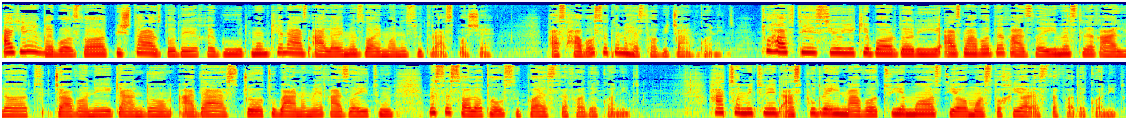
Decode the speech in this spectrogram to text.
اگه انقباضات بیشتر از دو دقیقه بود ممکن از علائم زایمان زودرس باشه. پس حواستون حسابی جمع کنید. تو هفته سی و یک بارداری از مواد غذایی مثل غلات، جوانه گندم، عدس، جو تو برنامه غذاییتون مثل سالات ها و سوپا استفاده کنید. حتی می‌تونید از پودر این مواد توی ماست یا ماست و خیار استفاده کنید.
